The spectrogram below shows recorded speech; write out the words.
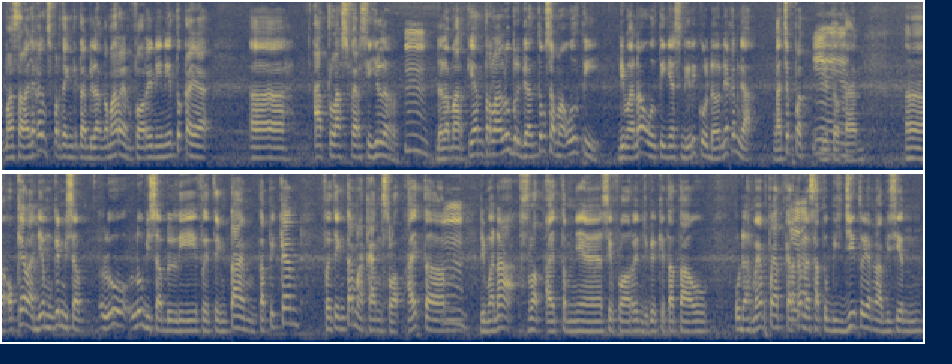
Masalahnya kan seperti yang kita bilang kemarin, Florin ini tuh kayak uh, Atlas versi healer. Hmm. Dalam artian terlalu bergantung sama ulti, di mana ultinya sendiri cooldownnya kan nggak nggak cepet Iya, gitu iya. kan. Eh, Oke lah dia mungkin bisa lu lu bisa beli fleeting time, tapi kan fleeting time akan slot item, Hmm. di mana slot itemnya si Florin juga kita tahu udah mepet karena kan Iya. ada satu biji tuh yang ngabisin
